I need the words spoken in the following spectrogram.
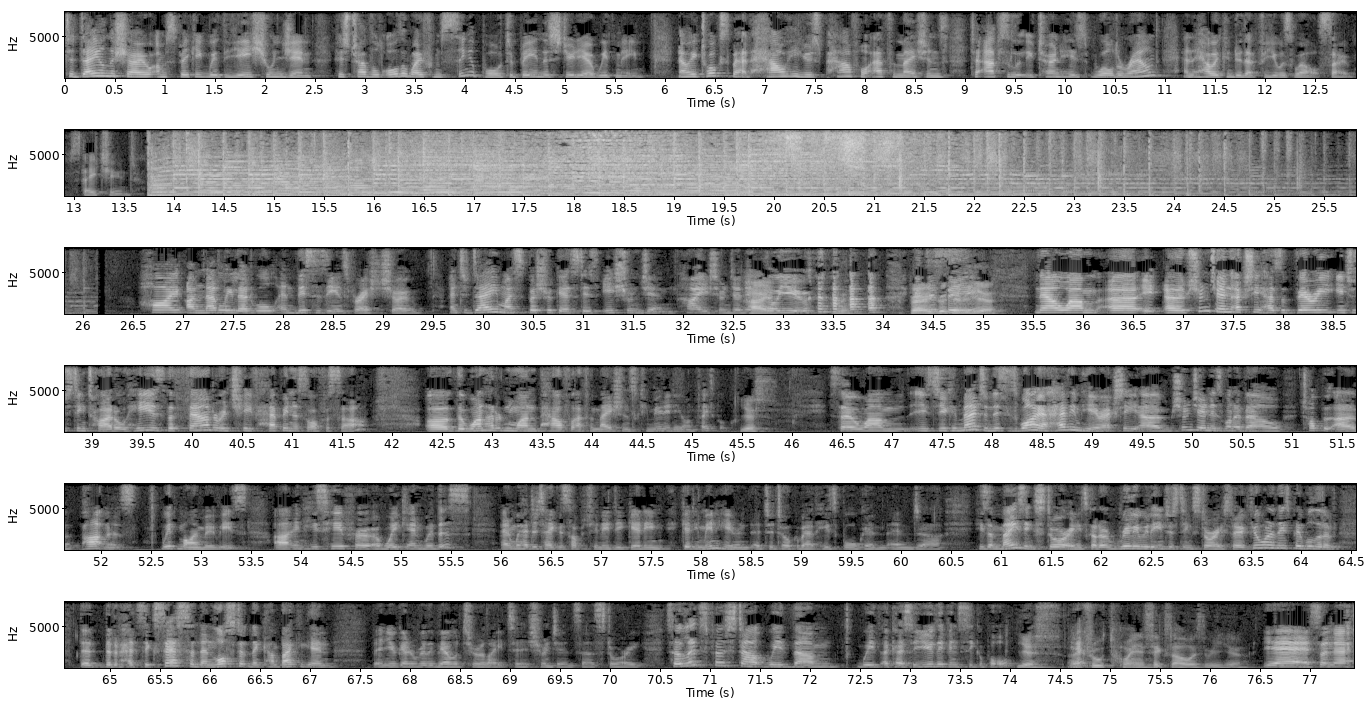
Today on the show, I'm speaking with Yee Shun-Jian, who's travelled all the way from Singapore to be in the studio with me. Now, he talks about how he used powerful affirmations to absolutely turn his world around and how he can do that for you as well. So, stay tuned. Hi, I'm Natalie Ledwell, and this is the Inspiration Show. And today, my special guest is Yee Shun-Jian. Hi, Yee Shun-Jian. Hi. How are you? Very good to see be you. here. Now, um, uh, it, uh, Shun-Jian actually has a very interesting title. He is the founder and chief happiness officer of the 101 Powerful Affirmations community on Facebook. Yes. So, um, as you can imagine, this is why I have him here. Actually, um, Shun-Jian is one of our top uh, partners with Mind Movies, uh, and he's here for a weekend with us. And we had to take this opportunity to get, in, get him in here and, uh, to talk about his book and, and uh, his amazing story. He's got a really, really interesting story. So, if you're one of these people that have, that, that have had success and then lost it and then come back again, then you're going to really be able to relate to Shun-Jian's uh, story. So, let's first start with, um, with okay, so you live in Singapore. Yes. I flew 26 hours to be here. Yeah, so now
